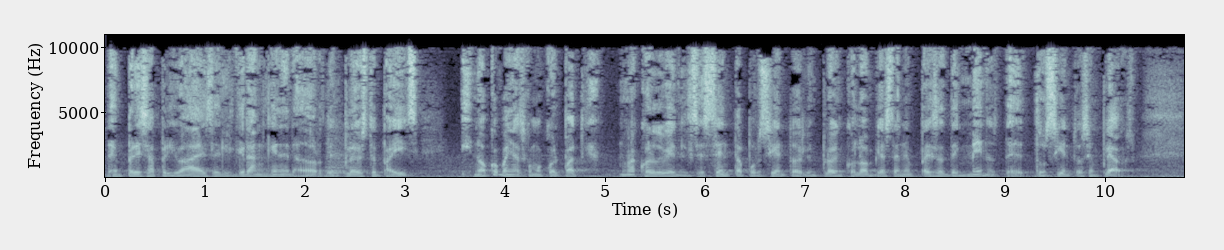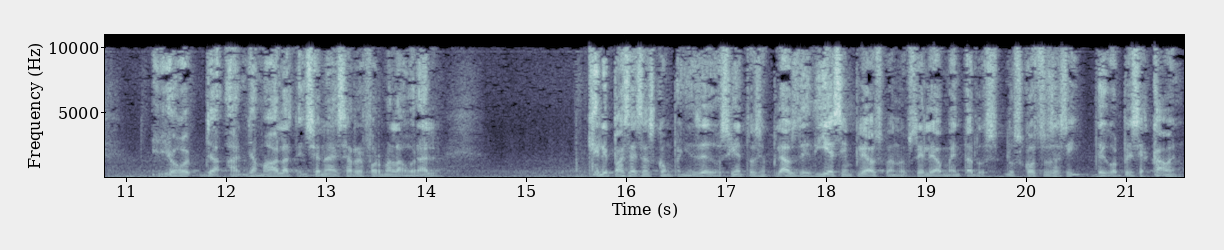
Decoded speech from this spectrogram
La empresa privada es el gran generador de empleo de este país y no compañías como Colpatria. No me acuerdo bien, el 60% del empleo en Colombia está en empresas de menos de 200 empleados. Y yo ya, llamaba la atención a esa reforma laboral. ¿Qué le pasa a esas compañías de 200 empleados, de 10 empleados, cuando usted le aumenta los, los costos así? De golpe se acaban.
